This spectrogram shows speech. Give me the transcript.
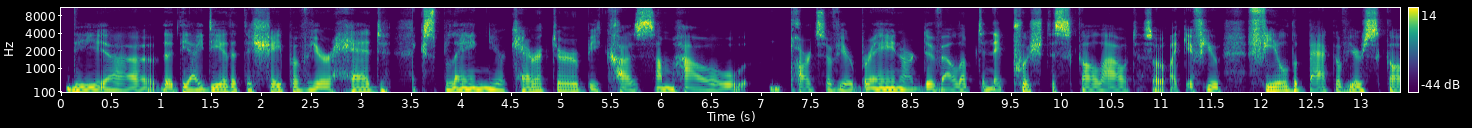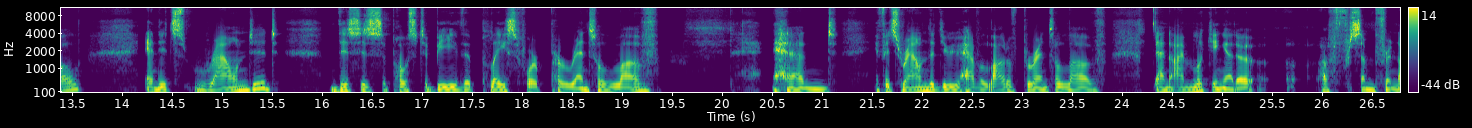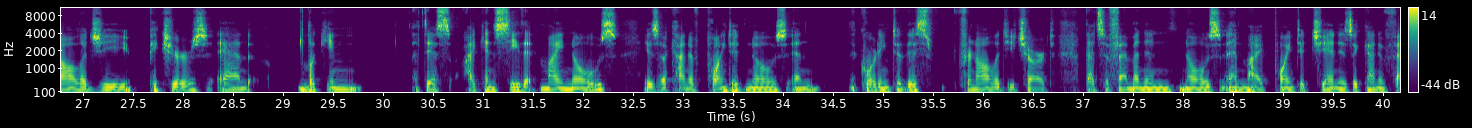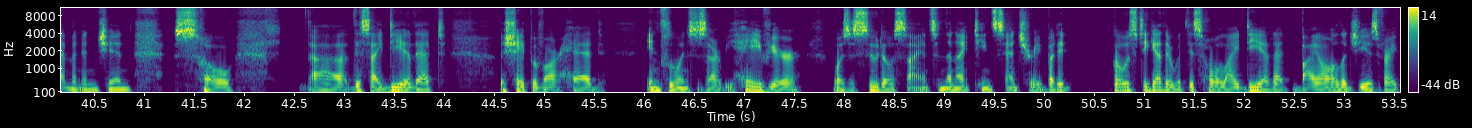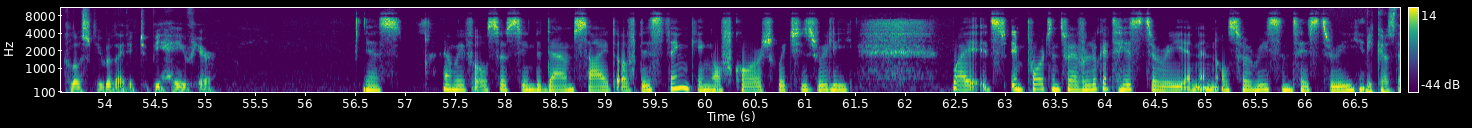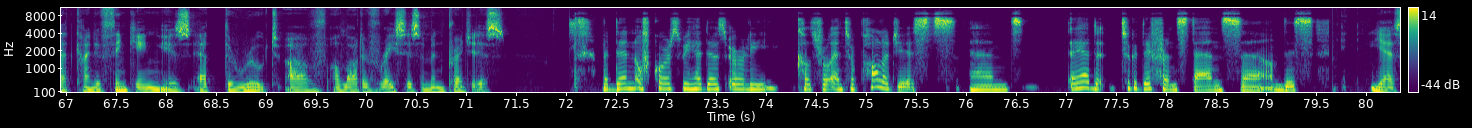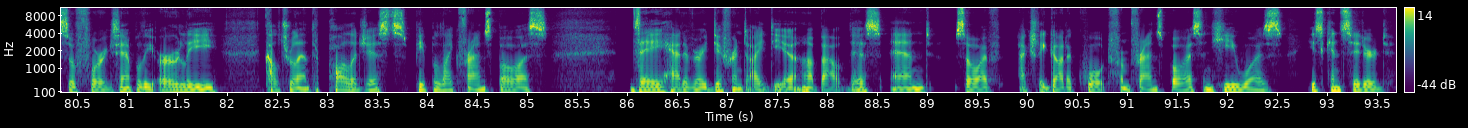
the, uh, the the idea that the shape of your head explain your character because somehow parts of your brain are developed and they push the skull out. So, like if you feel the back of your skull and it's rounded, this is supposed to be the place for parental love. And if it's rounded, you have a lot of parental love. And I'm looking at a, a some phrenology pictures and looking at this, I can see that my nose is a kind of pointed nose. And according to this phrenology chart, that's a feminine nose. And my pointed chin is a kind of feminine chin. So, uh, this idea that the shape of our head influences our behavior was a pseudoscience in the 19th century, but it goes together with this whole idea that biology is very closely related to behavior. Yes. And we've also seen the downside of this thinking, of course, which is really why it's important to have a look at history and, and also recent history. Because that kind of thinking is at the root of a lot of racism and prejudice. But then, of course, we had those early cultural anthropologists, and they had took a different stance uh, on this. Yes. So, for example, the early cultural anthropologists, people like Franz Boas, they had a very different idea about this. And so I've actually got a quote from Franz Boas, and he was, he's considered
